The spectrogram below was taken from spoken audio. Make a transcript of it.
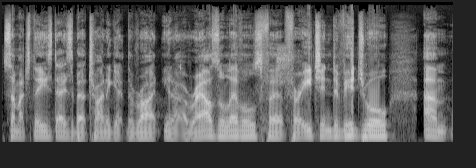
so much these days about trying to get the right, you know, arousal levels for, for each individual. Um,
